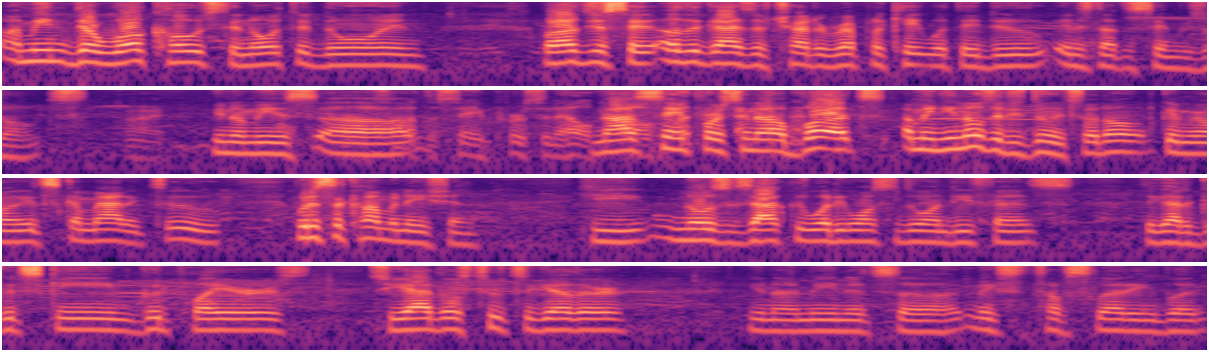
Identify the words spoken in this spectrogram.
I mean, they're well coached. They know what they're doing. But I'll just say other guys have tried to replicate what they do, and it's not the same results. You know what I mean? It's, uh, it's not the same personnel. Not the same personnel, but I mean, he knows what he's doing. So don't get me wrong; it's schematic too, but it's a combination. He knows exactly what he wants to do on defense. They got a good scheme, good players. So you add those two together, you know what I mean? It's uh, it makes it tough sledding. But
